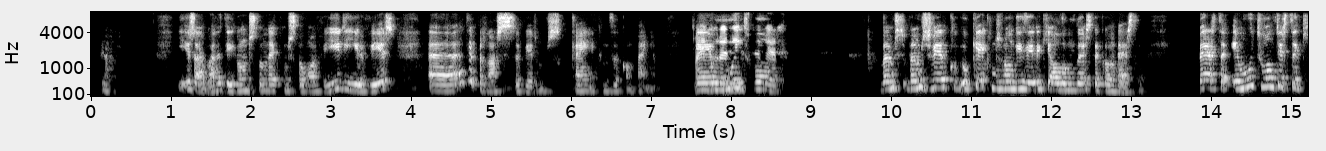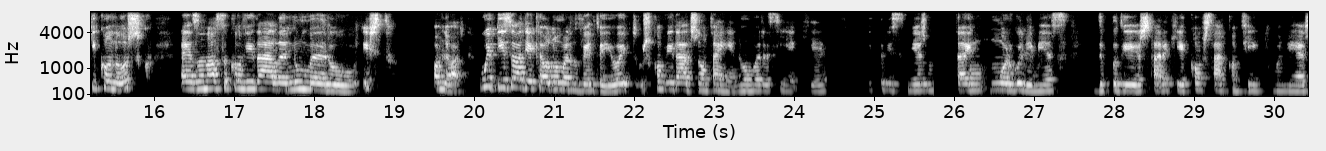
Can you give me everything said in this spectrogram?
E já agora digam-nos de onde é que nos estão a ouvir e a ver, uh, até para nós sabermos quem é que nos acompanha. É, é muito bom. Saber. Vamos, vamos ver o que é que nos vão dizer aqui ao longo desta conversa. Berta, é muito bom ter-te aqui connosco. És a nossa convidada número. Isto, ou melhor, o episódio é que é o número 98, os convidados não têm número, assim é que é, e por isso mesmo tenho um orgulho imenso de poder estar aqui a conversar contigo, uma mulher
